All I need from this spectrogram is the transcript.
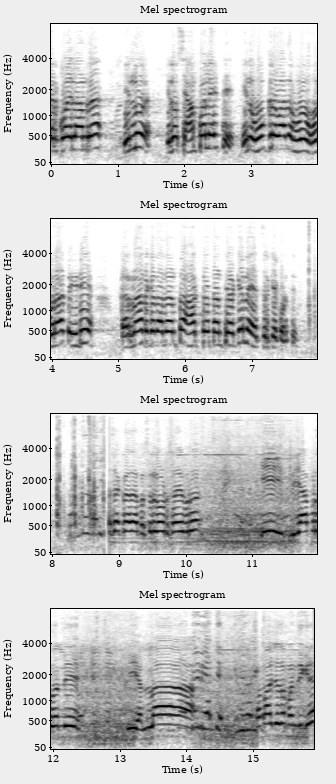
ಕರ್ಕೊಳ್ಳಿಲ್ಲ ಅಂದ್ರೆ ಇನ್ನು ಇದು ಸ್ಯಾಂಪಲ್ ಐತಿ. ಇನ್ನು ಉಗ್ರವಾದ ಹೋರಾಟ ಇಡೀ ಕರ್ನಾಟಕದಾದಂತ ಆಗ್ತೈತೆ ಅಂತ ಹೇಳ್ಕೇನೆ ಎಚ್ಚರಿಕೆ ಕೊಡ್ತೀನಿ. ಶಾಸಕರಾದ ಬಸವನಗೌಡ ಸಾಹೇಬರು, ಈ ಬಿಜಾಪುರದಲ್ಲಿ ಈ ಎಲ್ಲ ಸಮಾಜದ ಮಂದಿಗೆ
